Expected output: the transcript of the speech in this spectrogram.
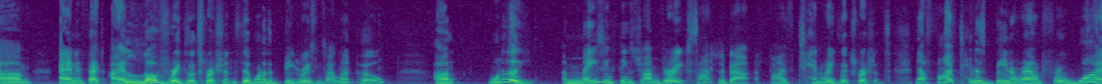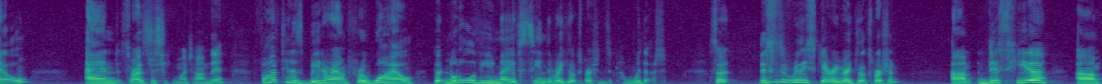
Um, and in fact, I love regular expressions. They're one of the big reasons I learnt Perl. Um, one of the amazing things which I'm very excited about are 510 regular expressions. Now, 510 has been around for a while, and sorry, I was just checking my time there. 510 has been around for a while, but not all of you may have seen the regular expressions that come with it. So this is a really scary regular expression. Um, this here, um,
